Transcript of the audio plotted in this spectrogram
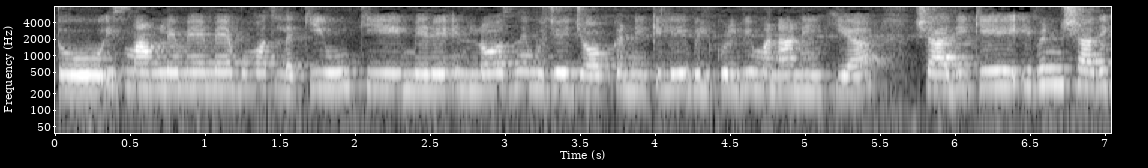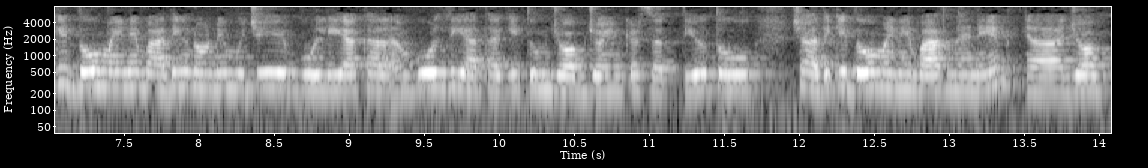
तो इस मामले में मैं बहुत लकी हूँ कि मेरे इन लॉज ने मुझे जॉब करने के लिए बिल्कुल भी मना नहीं किया। शादी के इवन शादी के दो महीने बाद ही उन्होंने मुझे बोल दिया बोल दिया था कि तुम जॉब ज्वाइन कर सकती हो। तो शादी के दो महीने बाद मैंने जॉब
